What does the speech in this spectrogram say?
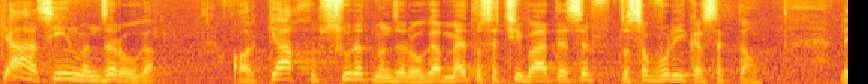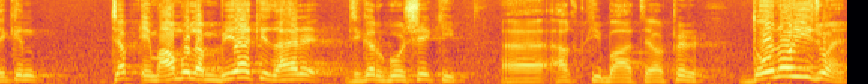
क्या हसीन मंज़र होगा और क्या खूबसूरत मंज़र होगा? मैं तो सच्ची बात है, सिर्फ़ तस्वुर ही कर सकता हूँ। लेकिन जब इमामबिया की ज़ाहिर जिगर गोशे की अक्त की बात है और फिर दोनों ही जो हैं,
